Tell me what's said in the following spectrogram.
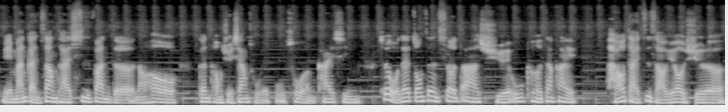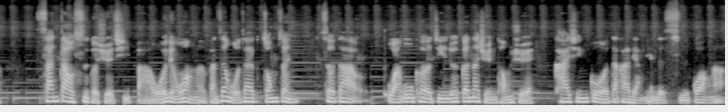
也蛮敢上台示范的，然后跟同学相处也不错，很开心。所以我在中正社大学乌克，大概好歹至少也有学了三到四个学期吧，我有点忘了。反正我在中正社大玩乌克的经验，就是跟那群同学开心过大概两年的时光啦。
